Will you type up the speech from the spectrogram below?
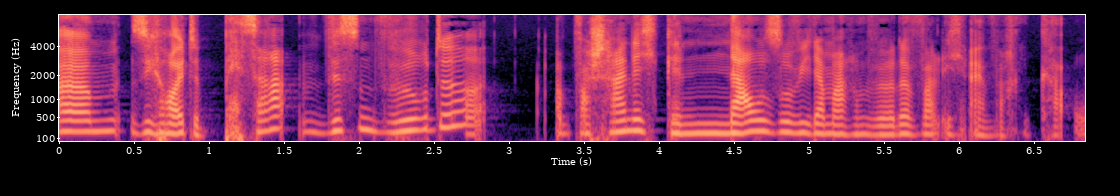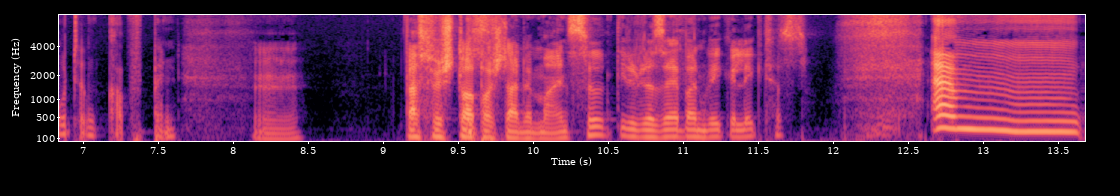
ähm, sie heute besser wissen würde, wahrscheinlich genauso wieder machen würde, weil ich einfach ein Chaot im Kopf bin. Was für Stolpersteine meinst du, die du dir selber in den Weg gelegt hast? Ähm,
